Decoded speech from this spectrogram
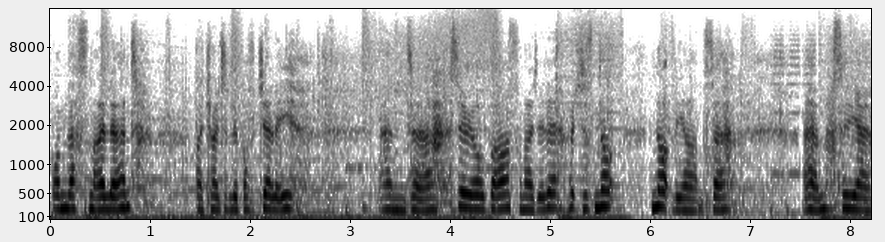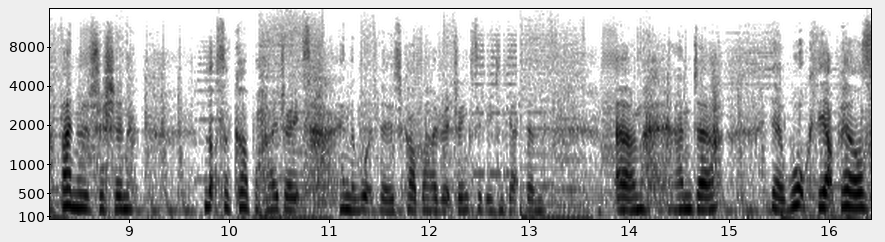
One lesson I learned, I tried to live off jelly and uh, cereal bars when I did it, which is not not the answer. Um, so yeah, plan your nutrition. Lots of carbohydrates in the those carbohydrate drinks if you can get them, um, and uh, yeah, walk the uphills.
